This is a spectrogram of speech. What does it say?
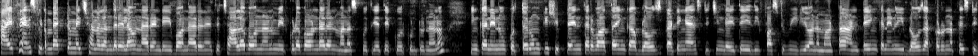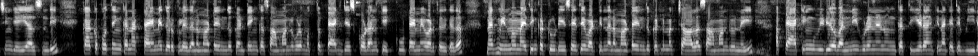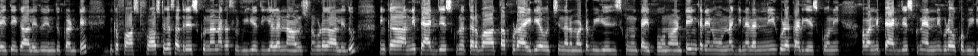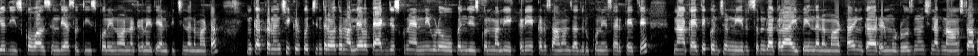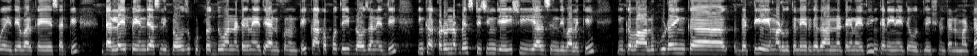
Hi friends welcome back to my channel. అందరు ఎలా ఉన్నారండి? బాగున్నారని అయితే చాలా బాగున్నాను. మీరు కూడా బాగుండాలని మనస్ఫూర్తిగా అయితే కోరుకుంటున్నాను. ఇంకా నేను కొత్త రూమ్కి షిఫ్ట్ అయిన తర్వాత ఇంకా బ్లౌజ్ కటింగ్ అండ్ స్టిచ్చింగ్ అయితే ఇది ఫస్ట్ వీడియో అనమాట అంటే ఇంకా నేను ఈ బ్లౌజ్ అక్కడ ఉన్నప్పుడే స్టిచ్చింగ్ చేయాల్సింది. కాకపోతే ఇంకా నాకు టైమే దొరకలేదనమాట ఎందుకంటే ఇంకా సామాన్లు కూడా మొత్తం ప్యాక్ చేసుకోవడానికి ఎక్కువ టైమే పడుతుంది కదా. నాకు మినిమం అయితే ఇంకా టూ డేస్ అయితే పట్టిందనమాట ఎందుకంటే మాకు చాలా సామాన్లు ఉన్నాయి. ఆ ప్యాకింగ్ వీడియో అవన్నీ కూడా నేను ఇంకా తీయడానికి నాకైతే వీలైతే కాలేదు. ఎందుకంటే ఇంకా ఫాస్ట్ ఫాస్ట్గా సదిరేసుకున్నా నాకు అసలు వీడియో తీయాలన్న ఆలోచన కూడా కాలేదు. ఇంకా అన్ని ప్యాక్ చేసుకున్న తర్వాత అప్పుడు ఐడియా వచ్చిందనమాట వీడియో తీసుకుని ఉంటే అయిపోను. అంటే ఇంకా నేను ఉన్న గిన్నెలన్నీ కూడా కడిగేసుకొని అవన్నీ ప్యాక్ చేసుకుని అన్నీ కూడా ఒక వీడియో తీసుకోవాల్సిందే అసలు తీసుకోలేను అన్నట్టుగానైతే అనిపించింది అనమాట ఇంకా అక్కడ నుంచి ఇక్కడికి వచ్చిన తర్వాత మళ్ళీ అవి ప్యాక్ చేసుకుని అన్నీ కూడా ఓపెన్ చేసుకొని మళ్ళీ ఎక్కడే ఎక్కడ సామాన్ చదురుకునేసరికి అయితే నాకైతే కొంచెం నీరసం లాగా అయిపోయిందనమాట. ఇంకా రెండు మూడు రోజుల నుంచి నాకు నాన్ స్టాప్గా ఇదే వర్క్ అయ్యేసరికి డల్ అయిపోయింది. అసలు ఈ బ్లౌజ్ కుట్టొద్దు అన్నట్టుగానే అయితే అనుకుని ఉంటే కాకపోతే ఈ బ్లౌజ్ అనేది ఇంకా అక్కడ ఉన్నప్పుడే స్టిచ్చింగ్ చేసి ఇవ్వాల్సింది వాళ్ళకి. ఇంకా వాళ్ళు కూడా ఇంకా గట్టిగా ఏం అడుగుతలేరు కదా అన్నట్టుగానైతే ఇంకా నేనైతే వదిలేసి ఉంటాను అనమాట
